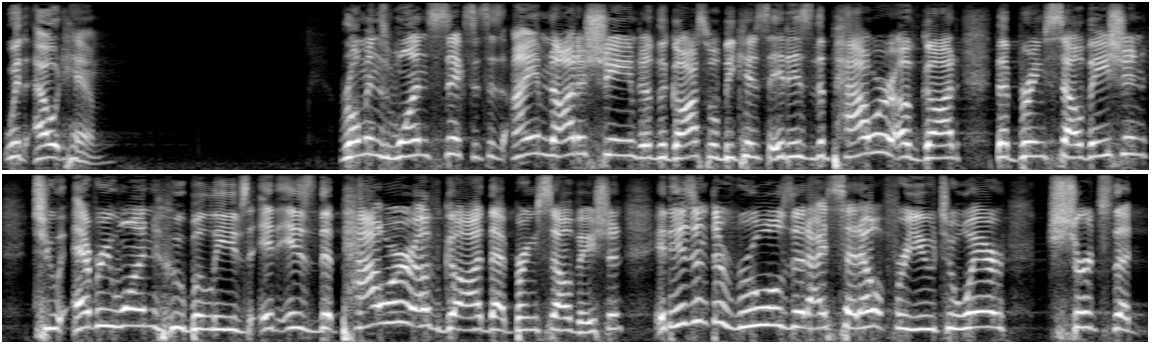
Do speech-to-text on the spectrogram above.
without him. Romans 1 6, it says, I am not ashamed of the gospel because it is the power of God that brings salvation to everyone who believes. It is the power of God that brings salvation. It isn't the rules that I set out for you to wear shirts that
